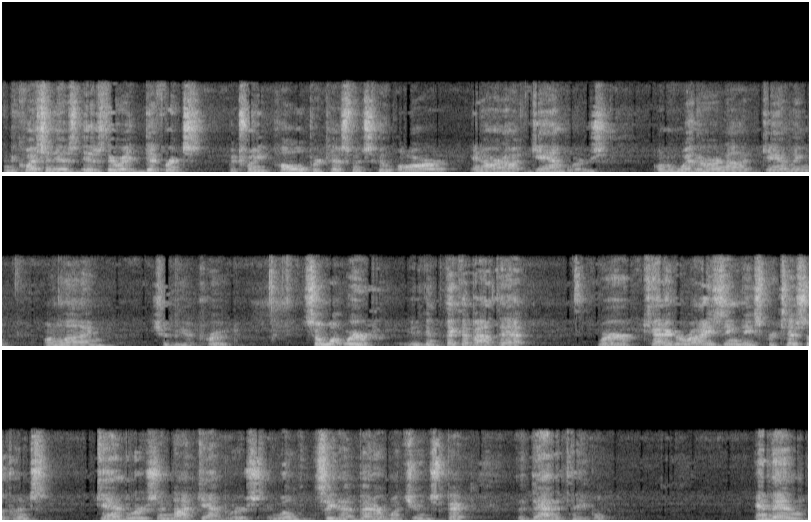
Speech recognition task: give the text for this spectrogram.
And the question is, is there a difference between poll participants who are and are not gamblers on whether or not gambling online should be approved? So what we're, you can think about that, we're categorizing these participants, gamblers and not gamblers, and we'll see that better once you inspect the data table. And then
